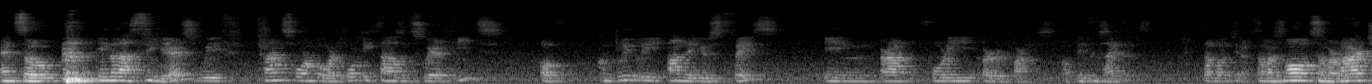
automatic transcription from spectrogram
And so in the last three years, we've transformed over 40,000 square feet of completely underused space in around 40 urban farms of different sizes. Some are, you know, some are small, some are large.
